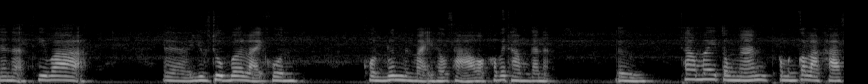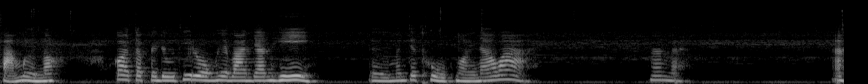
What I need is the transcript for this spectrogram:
นั่นน่ะ ที่ว่ายูทูบเบอร์หลายคน คนรุ่นใหม่ๆสาวๆเขาไปทำกันอะ เออ ถ้าไม่ตรงนั้นมันก็ราคาสามหมื่นเนาะ ก็จะไปดูที่โรงพยาบาลยันฮีเออ มันจะถูกหน่อยนะว่า นั่นแหละ อะ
